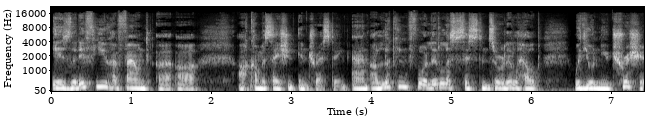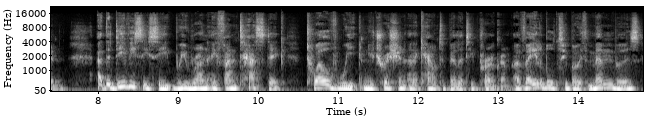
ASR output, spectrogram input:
is that if you have found uh, our, our conversation interesting and are looking for a little assistance or a little help with your nutrition, at the DVCC we run a fantastic 12 week nutrition and accountability program available to both members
